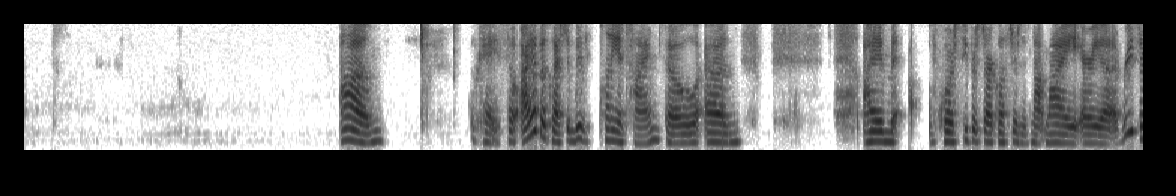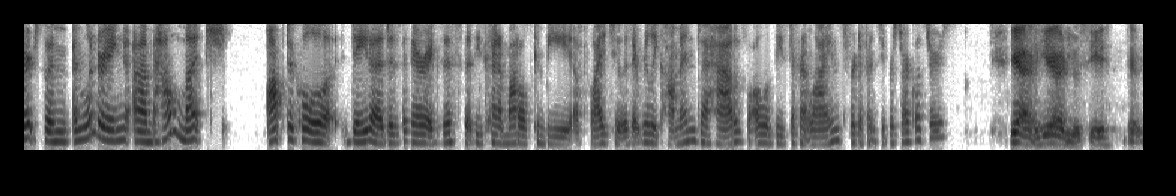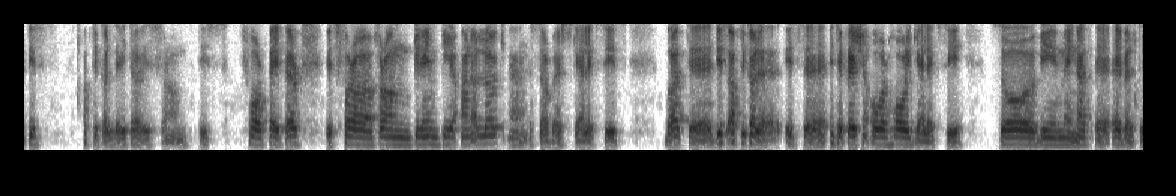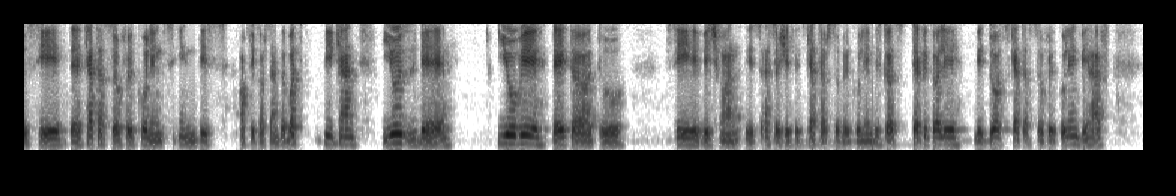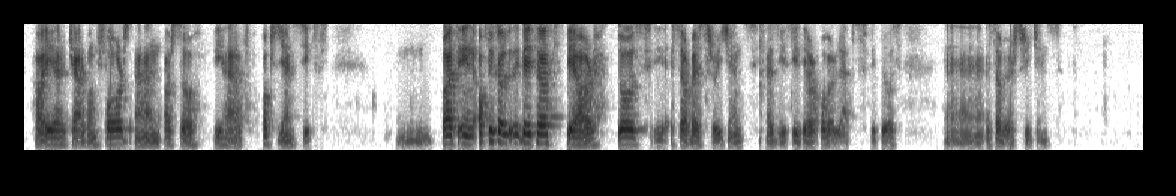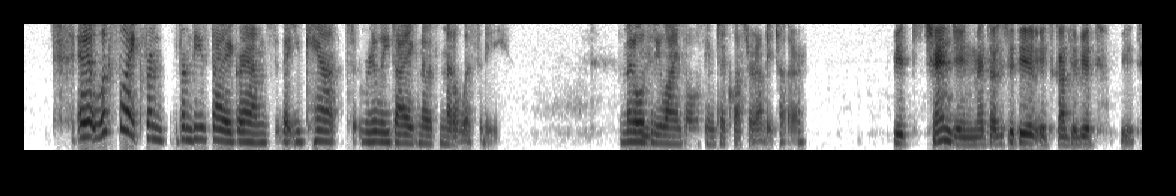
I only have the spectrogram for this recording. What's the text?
Um, okay, so I have a question. We have plenty of time. So um, I'm, of course, superstar clusters is not my area of research. So I'm, I'm wondering um, how much optical data does there exist that these kind of models can be applied to? Is it really common to have all of these different lines for different superstar clusters? Yeah, here you see there this optical data is from this four paper. It's for uh, from Green Pea analog and Starburst galaxies, but uh, this optical uh, is uh, integration over whole galaxy. So we may not uh, able to see the catastrophic coolings in this optical sample, but we can use the UV data to see which one is associated with catastrophic cooling because typically with those catastrophic cooling we have higher carbon fours and also we have oxygen six. Mm, But in optical data, there are those starburst regions. As you see, there are overlaps with those uh, starburst regions. And it looks like from from these diagrams that you can't really diagnose metallicity. The metallicity lines all seem to cluster around each other. With change in metallicity, it's contribute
